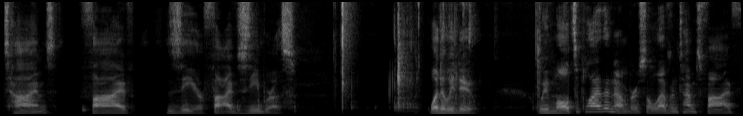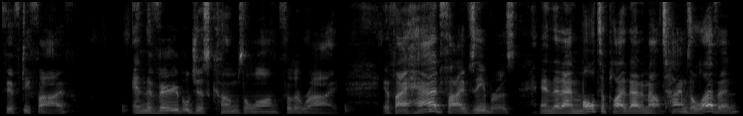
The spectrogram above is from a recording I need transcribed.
times 5z, or 5 zebras? What do we do? We multiply the numbers, 11 times 5, 55, and the variable just comes along for the ride. If I had five zebras and then I multiply that amount times 11,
